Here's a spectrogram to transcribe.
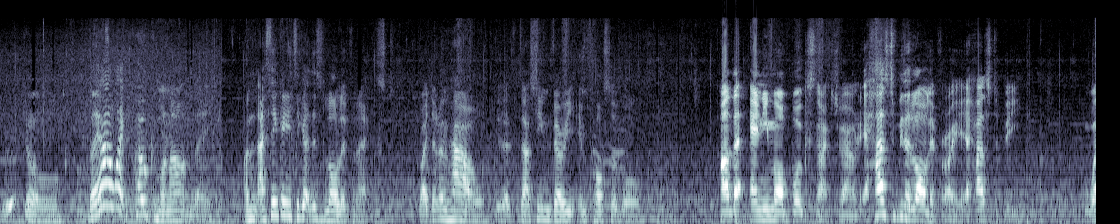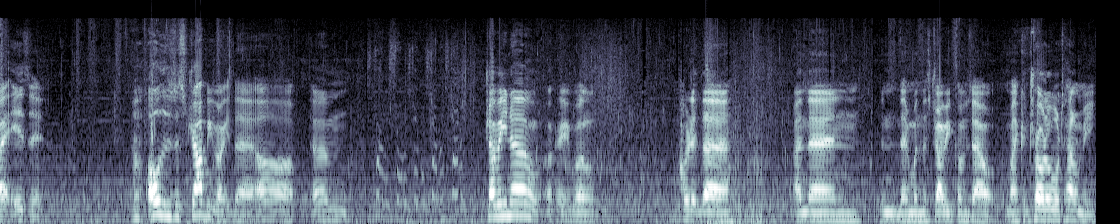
They are like Pokemon, aren't they? And I think I need to get this Lolive next. But I don't know how. That, seemed very impossible. Are there any more Bugsnax around? It has to be the Lolive, right? It has to be. Where is it? Oh, there's a Strabby right there. Oh, um... Strabby, no! Okay, well... Put it there. And then... And then when the Strabby comes out, my controller will tell me.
